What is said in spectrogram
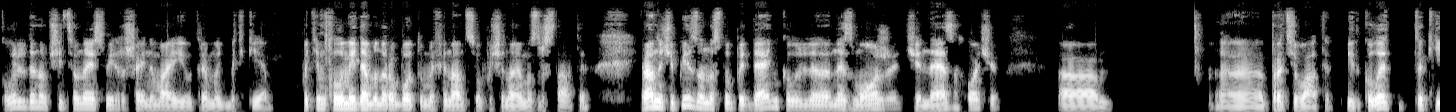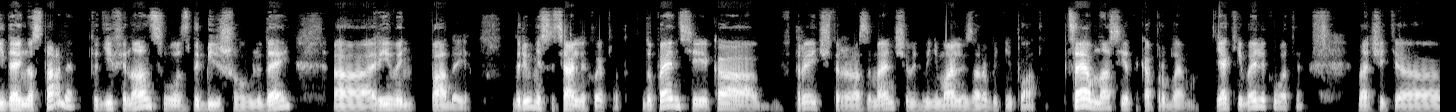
Коли людина вчиться, у неї своїх грошей немає, її утримують батьки. Потім, коли ми йдемо на роботу, ми фінансово починаємо зростати. Рано чи пізно наступить день, коли людина не зможе чи не захоче е, е, працювати. І коли такий день настане, тоді фінансово, здебільшого в людей, е, рівень падає до рівня соціальних виплат, до пенсії, яка в 3-4 рази менше від мінімальної заробітної плати. Це в нас є така проблема. Як її вилікувати? Значить, е,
